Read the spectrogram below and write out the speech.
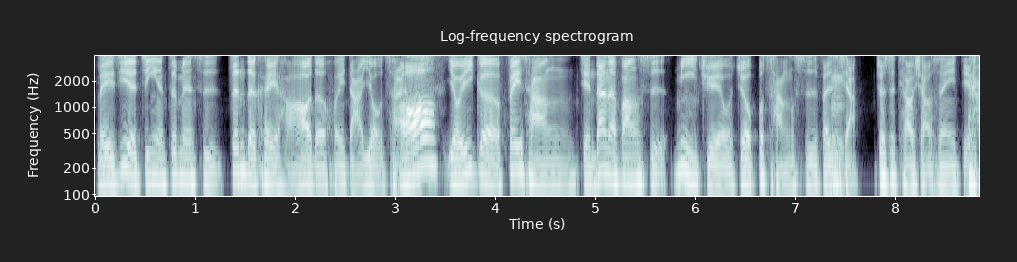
累积的经验，这边是真的可以好好的回答幼菜。哦。有一个非常简单的方式秘诀，我就不尝试分享，嗯、就是调小声一点。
